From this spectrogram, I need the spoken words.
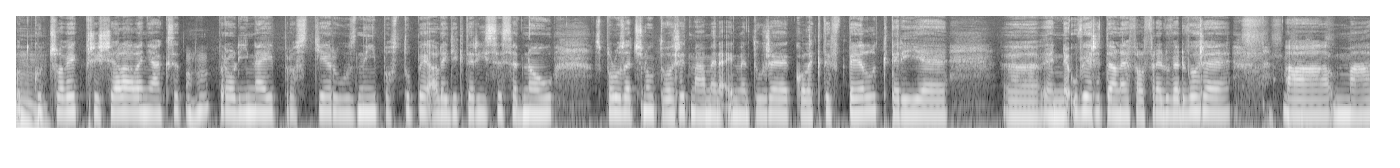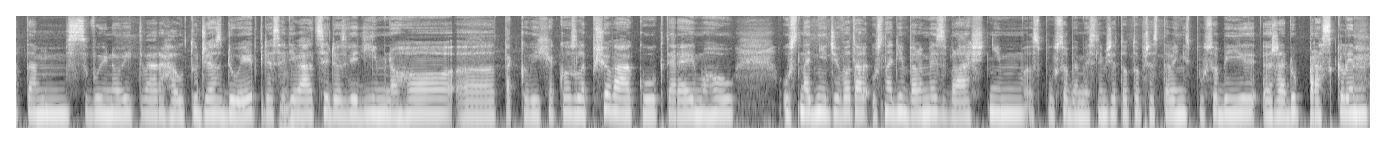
odkud hmm. člověk přišel, ale nějak se hmm. prolínají prostě různé postupy a lidi, kteří si sednou, spolu začnou tvořit. Máme na inventuře kolektiv PIL, který je je neuvěřitelné v Alfredu ve dvoře a má tam svůj nový tvar How to Just Do It, kde se hmm. diváci dozvědí mnoho uh, takových jako zlepšováků, které jim mohou usnadnit život, ale usnadnit velmi zvláštním způsobem. Myslím, že toto představení způsobí řadu prasklin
